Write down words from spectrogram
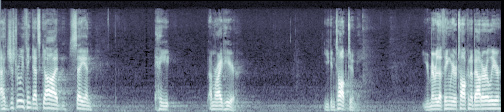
I just really think that's God saying, hey, I'm right here. You can talk to me. You remember that thing we were talking about earlier?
